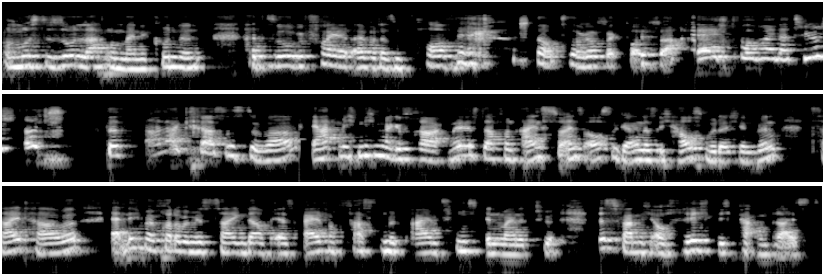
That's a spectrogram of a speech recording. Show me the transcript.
und musste so lachen und meine Kundin hat so gefeiert, einfach, dass ein Vorwerk Staubsaugerverkäufer echt vor meiner Tür stand. Das Allerkrasseste war, er hat mich nicht mal gefragt. Ne? Er ist davon eins zu eins ausgegangen, dass ich Hausmütterchen bin, Zeit habe. Er hat nicht mal gefragt, ob er mir es zeigen darf. Er ist einfach fast mit einem Fuß in meine Tür. Das fand ich auch richtig kackendreist.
